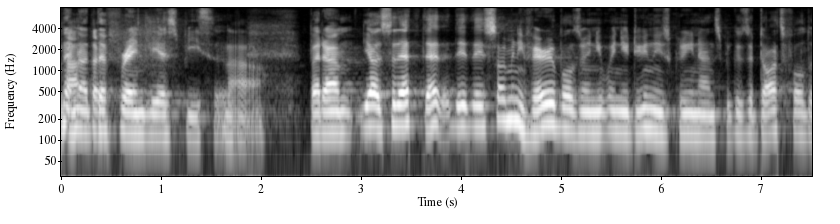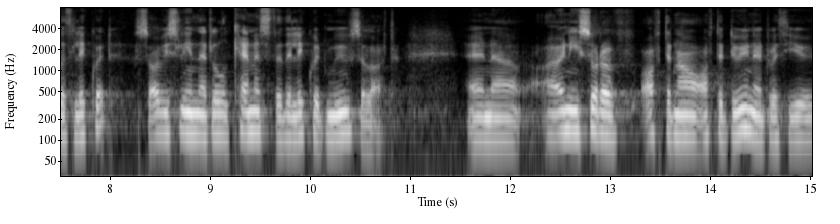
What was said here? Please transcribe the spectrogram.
not, not they're- the friendliest piece. Of, no. But um, yeah. So that that there, there's so many variables when you when you're doing these green hunts because the dart's filled with liquid. So obviously in that little canister, the liquid moves a lot. And uh, I only sort of after now after doing it with you,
